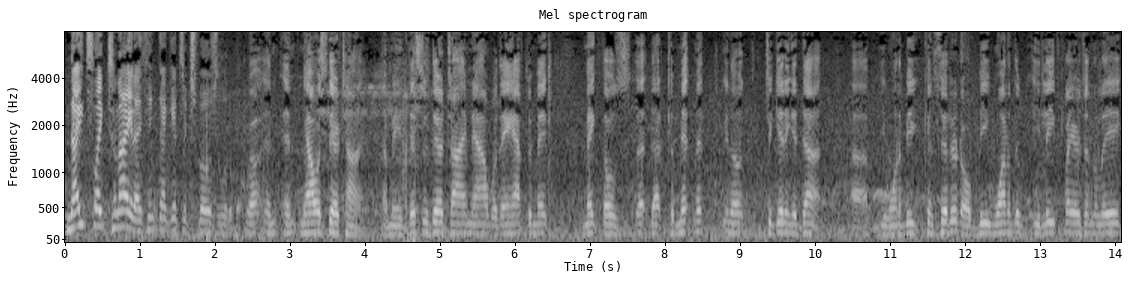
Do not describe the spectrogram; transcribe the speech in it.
nights like tonight. I think that gets exposed a little bit. Well, and, and now it's their time. I mean, this is their time now where they have to make make those that, that commitment, you know, to getting it done. Uh, you want to be considered or be one of the elite players in the league.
